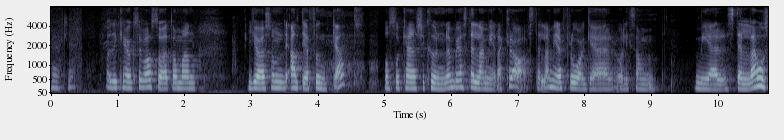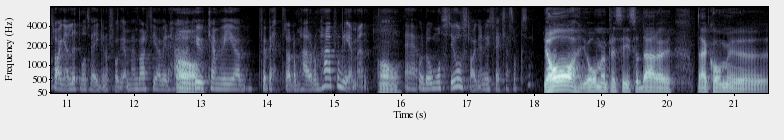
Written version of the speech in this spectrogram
Verkligen. Och det kan ju också vara så att om man gör som det alltid har funkat och så kanske kunden börjar ställa mera krav, ställa mera frågor och liksom mer ställa hovslagaren lite mot väggen och fråga men varför gör vi det här? Ja. Hur kan vi förbättra de här och de här problemen? Ja, Eh, och då måste ju hovslagaren utvecklas också. ja jo men precis. Och där, där kommer ju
